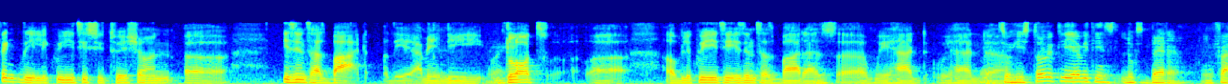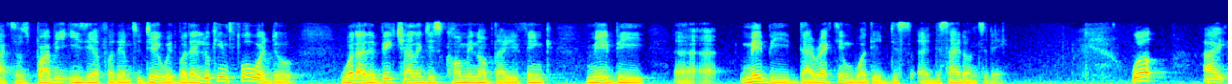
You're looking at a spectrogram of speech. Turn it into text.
think the liquidity situation uh, isn't as bad. The, I mean, the right. glut uh, of liquidity isn't as bad as uh, we had. We had. Right. so historically, everything looks better. In fact, so it's probably easier for them to deal with. But then looking forward, though, what are the big challenges coming up that you think may be, uh, uh may be directing what they uh, decide on today? Well, I,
